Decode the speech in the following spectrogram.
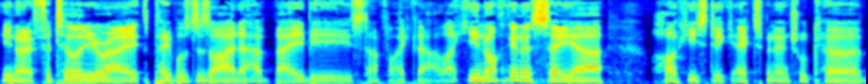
you know fertility rates people's desire to have babies stuff like that. Like you're not going to see a hockey stick exponential curve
